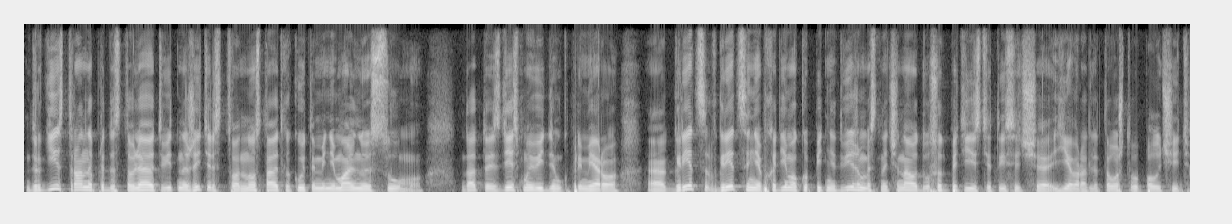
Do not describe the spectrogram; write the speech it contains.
Другие страны предоставляют вид на жительство, но ставят какую-то минимальную сумму. Да, то есть здесь мы видим, к примеру, э, в Греции необходимо купить недвижимость, начиная от 250 тысяч евро для того, чтобы получить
